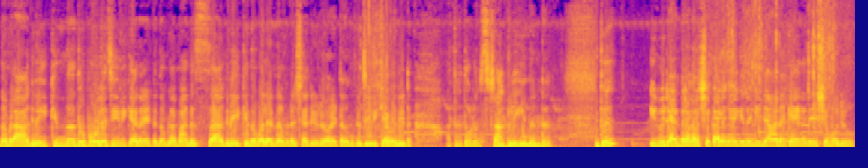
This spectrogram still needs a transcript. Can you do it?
നമ്മൾ ആഗ്രഹിക്കുന്നത് പോലെ ജീവിക്കാനായിട്ട്. നമ്മളെ മനസ്സ് ആഗ്രഹിക്കുന്ന പോലെ നമ്മുടെ ശരീരവുമായിട്ട് നമുക്ക് ജീവിക്കാൻ വേണ്ടിയിട്ട് അത്രത്തോളം സ്ട്രഗിൾ ചെയ്യുന്നുണ്ട്. ഇത് ഈ രണ്ടര വർഷക്കാലം കഴിക്കുന്നെങ്കിൽ ഞാനൊക്കെ ഏകദേശം ഒരു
